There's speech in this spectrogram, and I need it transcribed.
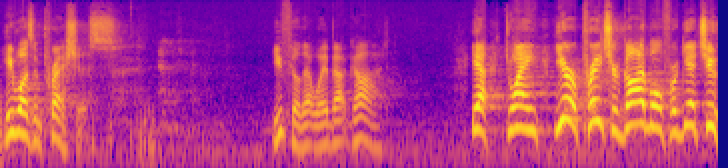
he wasn't precious. You feel that way about God. Yeah, Dwayne, you're a preacher. God won't forget you.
